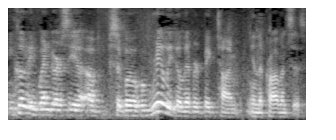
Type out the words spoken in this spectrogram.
including Gwen Garcia of Cebu, who really delivered big time in the provinces.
